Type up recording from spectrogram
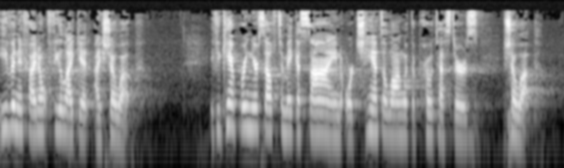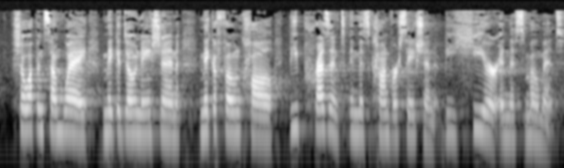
Even if I don't feel like it, I show up. If you can't bring yourself to make a sign or chant along with the protesters, show up. Show up in some way, make a donation, make a phone call, be present in this conversation, be here in this moment.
